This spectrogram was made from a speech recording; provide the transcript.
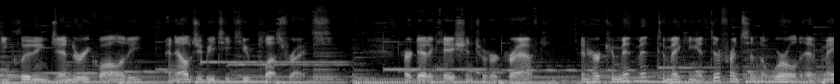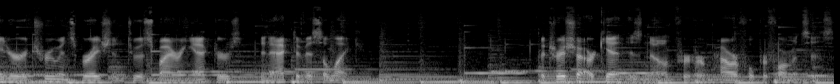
including gender equality and LGBTQ rights. Her dedication to her craft and her commitment to making a difference in the world have made her a true inspiration to aspiring actors and activists alike. Patricia Arquette is known for her powerful performances,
